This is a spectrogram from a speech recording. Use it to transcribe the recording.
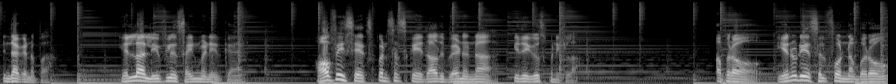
இந்தா கண்ணப்பா எல்லா லீஃப்லையும் சைன் பண்ணியிருக்கேன். ஆஃபீஸ் எக்ஸ்பென்சஸ்க்கு ஏதாவது வேணும்னா இதை யூஸ் பண்ணிக்கலாம். அப்புறம் என்னுடைய செல்ஃபோன் நம்பரும்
